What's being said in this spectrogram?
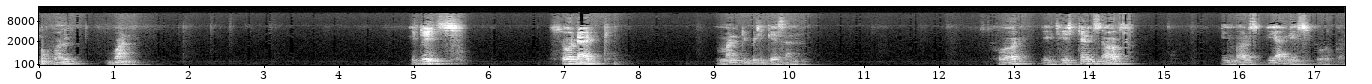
equal 1. It is so that multiplication for existence of inverse या reciprocal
